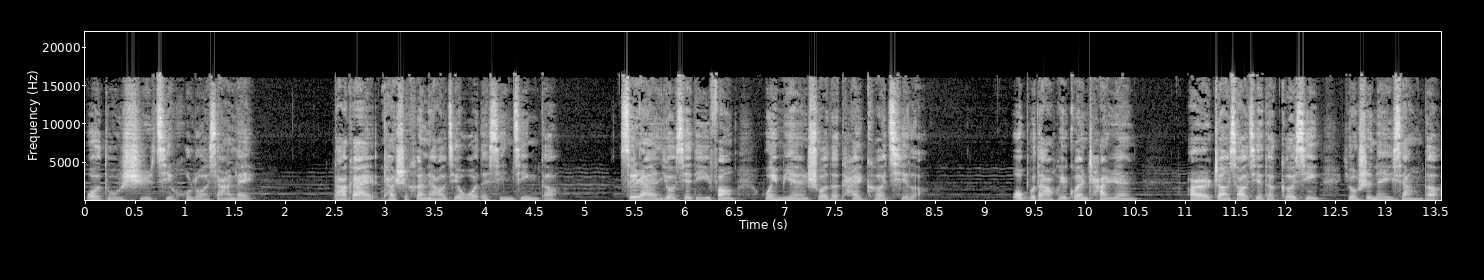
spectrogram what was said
我读时几乎落下泪。大概她是很了解我的心境的，虽然有些地方未免说的太客气了。我不大会观察人。而张小姐的个性又是内向的，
